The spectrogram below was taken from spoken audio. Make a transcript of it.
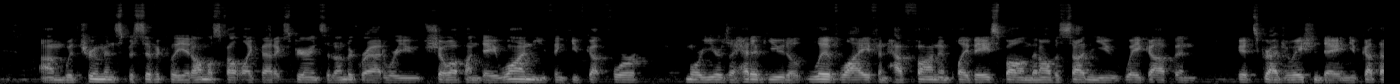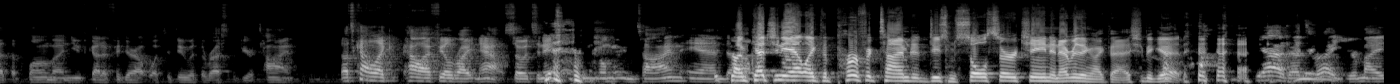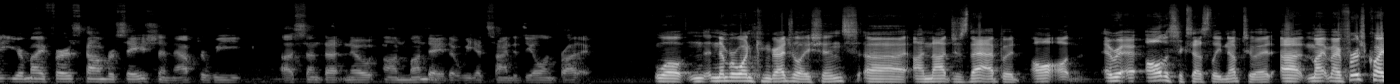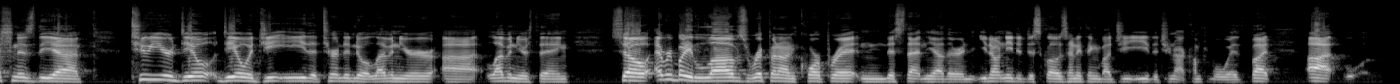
Um, with Truman specifically, it almost felt like that experience at undergrad where you show up on day one, you think you've got four more years ahead of you to live life and have fun and play baseball, and then all of a sudden you wake up and it's graduation day and you've got that diploma and you've got to figure out what to do with the rest of your time that's kind of like how I feel right now. So it's an interesting moment in time, and I'm uh, catching you at like the perfect time to do some soul searching and everything like that. It should be good. yeah, that's right. You're my you're my first conversation after we uh, sent that note on Monday that we had signed a deal on Friday. well, n- number one, congratulations uh, on not just that, but all all, every, all the success leading up to it. Uh, my my first question is the uh, two year deal deal with GE that turned into eleven year uh, eleven year thing. So everybody loves ripping on corporate and this, that, and the other, and you don't need to disclose anything about GE that you're not comfortable with. But uh,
